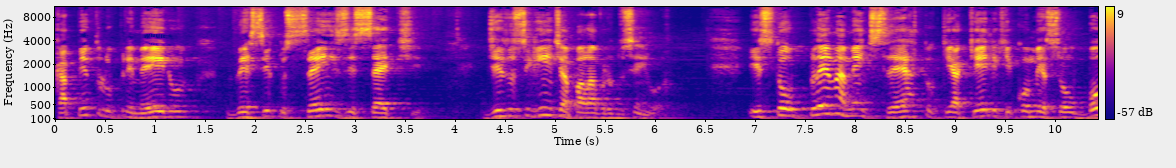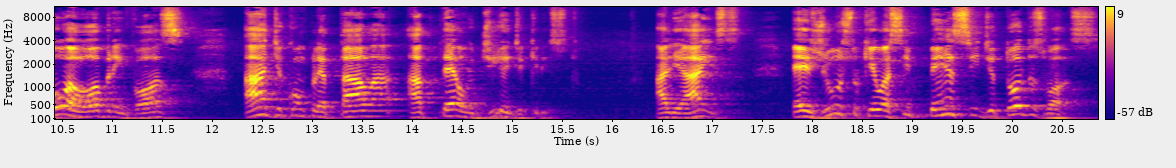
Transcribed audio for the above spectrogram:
capítulo 1, versículos 6 e 7. Diz o seguinte a palavra do Senhor: Estou plenamente certo que aquele que começou boa obra em vós há de completá-la até o dia de Cristo. Aliás, é justo que eu assim pense de todos vós,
